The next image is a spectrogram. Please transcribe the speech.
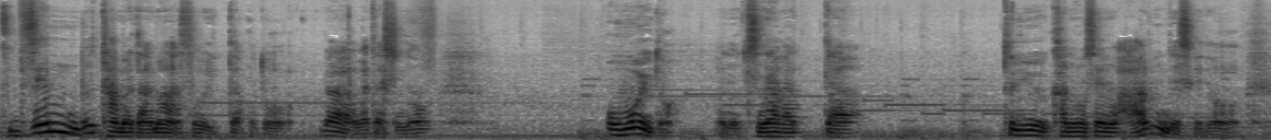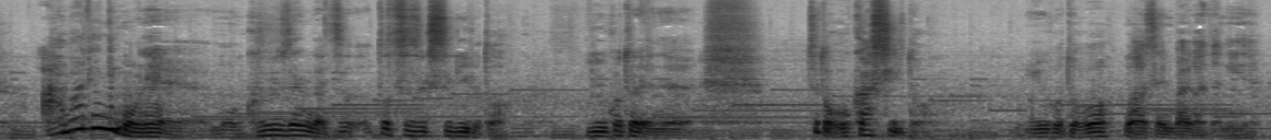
全部たまたまそういったことが私の思いとあのつながったという可能性もあるんですけどあまりにもねもう偶然がずっと続きすぎるということでねちょっとおかしいということを、まあ、先輩方にね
